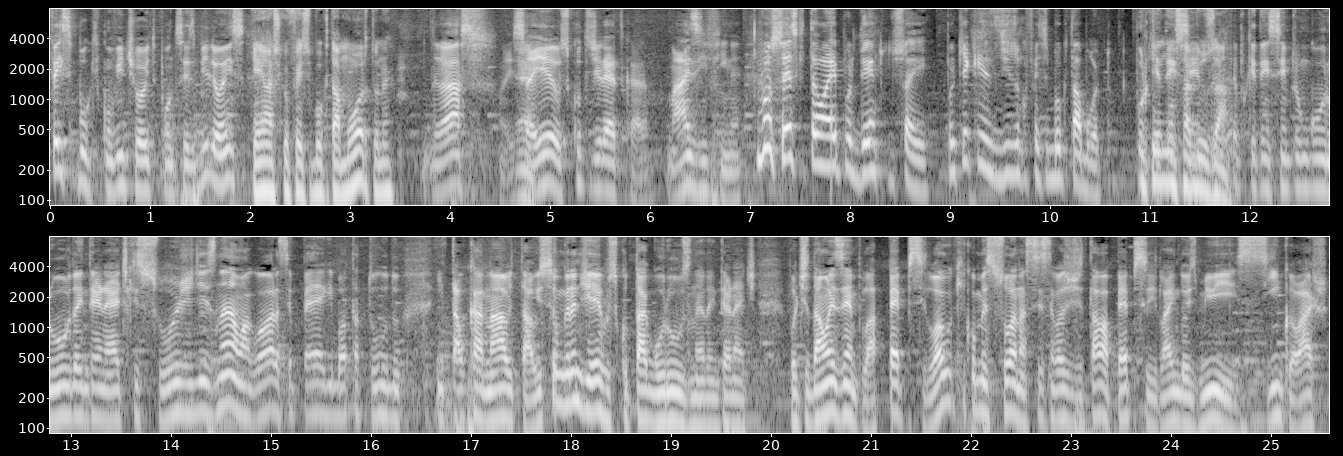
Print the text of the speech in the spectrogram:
Facebook com 28,6 bilhões. Quem acha que o Facebook tá morto, né? Nossa, isso É. aí eu escuto direto, cara. Mas enfim, né? Vocês que estão aí por dentro disso aí, por que, que eles dizem que o Facebook tá morto? Porque não sabe sempre, usar. É porque tem sempre um guru da internet que surge e diz: Não, agora você pega e bota tudo em tal canal e tal. Isso é um grande erro, escutar gurus né, da internet. Vou te dar um exemplo: a Pepsi, logo que começou a nascer esse negócio digital, a Pepsi, lá em 2005, eu acho,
